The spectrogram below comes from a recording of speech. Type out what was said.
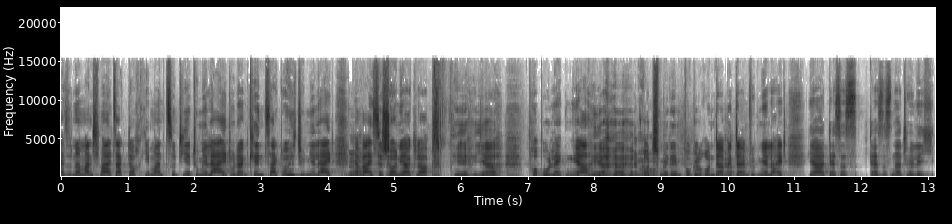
also ne, manchmal sagt doch jemand zu dir, tut mir leid, oder ein Kind sagt, oh, tut mir leid, ja. da weißt du schon, ja klar, pff, hier, hier Popo lecken, ja, hier genau. rutsch mir den Buckel runter ja. mit deinem tut mir leid. Ja, das ist, das ist natürlich,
